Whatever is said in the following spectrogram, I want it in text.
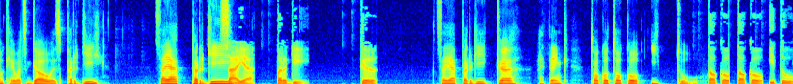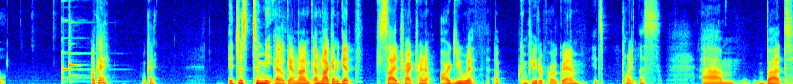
Okay, what's go is pergi. Saya pergi. Saya. Pergi. Ke. Saya pergi ke. I think toko toko itu. Toko. Toko. Itu. Okay. Okay. It just to me okay, I'm not I'm not going to get sidetracked trying to argue with a computer program. It's pointless. Um but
